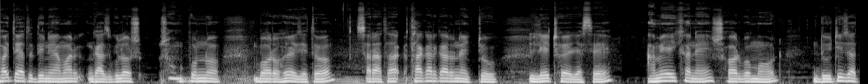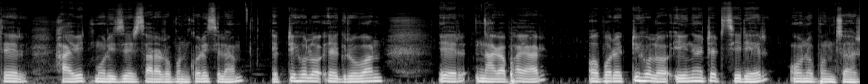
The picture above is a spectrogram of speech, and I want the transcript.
হয়তো এতদিনে আমার গাছগুলো সম্পূর্ণ বড় হয়ে যেত। চারা থাকার কারণে একটু লেট হয়ে গেছে। আমি এইখানে সর্বমোট দুইটি জাতের হাইব্রিড মরিচের চারা রোপণ করেছিলাম। একটি হলো এগ্রোওয়ান এর নাগা ফায়ার, অপর একটি হলো ইউনাইটেড সিডের উনপঞ্চাশ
